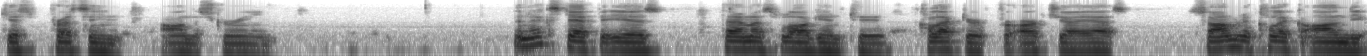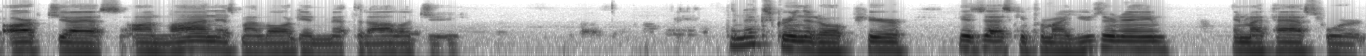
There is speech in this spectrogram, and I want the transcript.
just pressing on the screen. The next step is that I must log into collector for ArcGIS. So I'm going to click on the ArcGIS Online as my login methodology. The next screen that will appear is asking for my username and my password.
